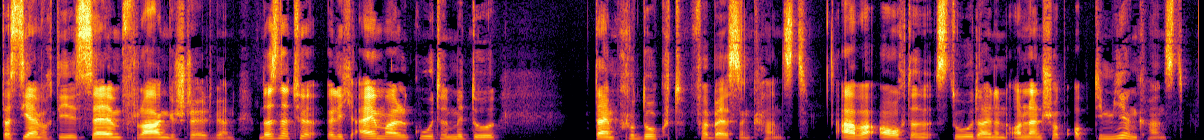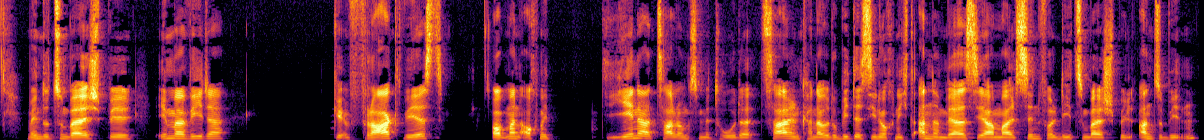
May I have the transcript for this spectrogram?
dass dir einfach dieselben Fragen gestellt werden. Und das ist natürlich einmal gut, damit du dein Produkt verbessern kannst, aber auch, dass du deinen Online-Shop optimieren kannst. Wenn du zum Beispiel immer wieder gefragt wirst, ob man auch mit jener Zahlungsmethode zahlen kann, aber du bietest sie noch nicht an, dann wäre es ja mal sinnvoll, die zum Beispiel anzubieten.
